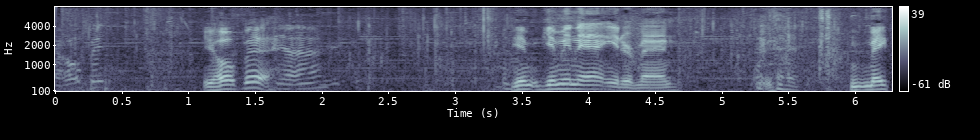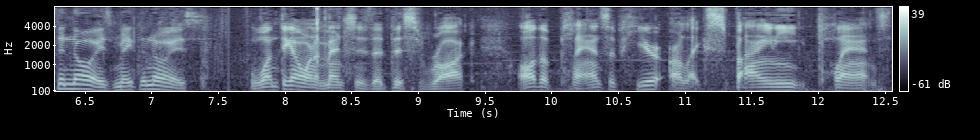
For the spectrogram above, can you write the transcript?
I hope it. You hope it? Yeah. Give, give me an anteater, man. make the noise, make the noise. One thing I want to mention is that this rock, all the plants up here are like spiny plants.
